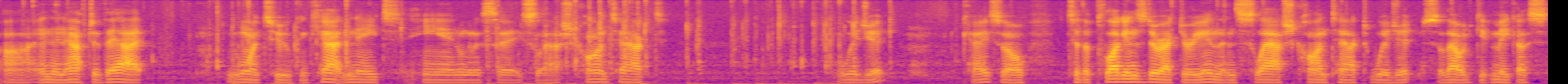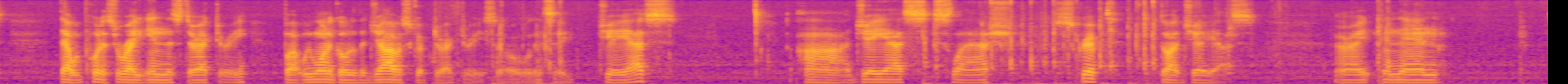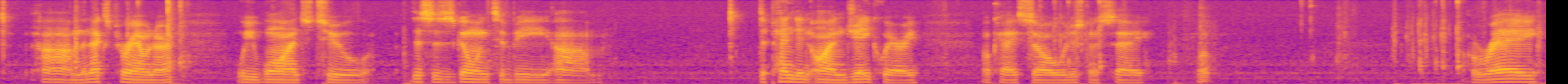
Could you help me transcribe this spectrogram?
uh, and then after that we want to concatenate and I'm going to say slash contact widget. Okay, so to the plugins directory and then slash contact widget. So that would get, make us, that would put us right in this directory. But we want to go to the JavaScript directory. So we're going to say JS, uh, JS slash script.js. All right, and then um, the next parameter we want to, this is going to be um, dependent on jQuery. Okay, so we're just going to say whoop, array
